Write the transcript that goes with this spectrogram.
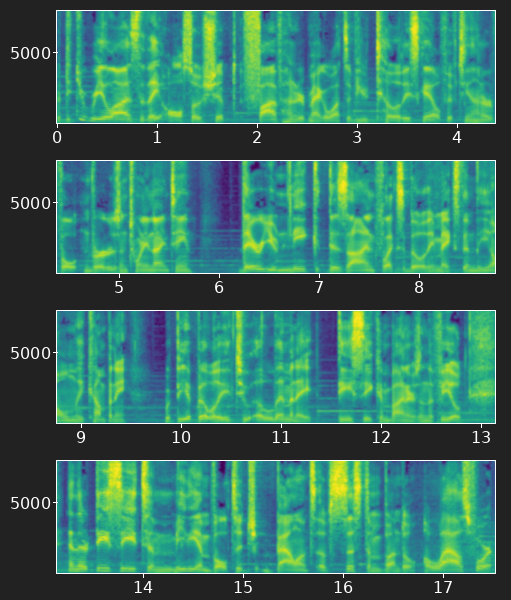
But did you realize that they also shipped 500 megawatts of utility scale 1500 volt inverters in 2019? Their unique design flexibility makes them the only company with the ability to eliminate DC combiners in the field. And their DC to medium voltage balance of system bundle allows for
